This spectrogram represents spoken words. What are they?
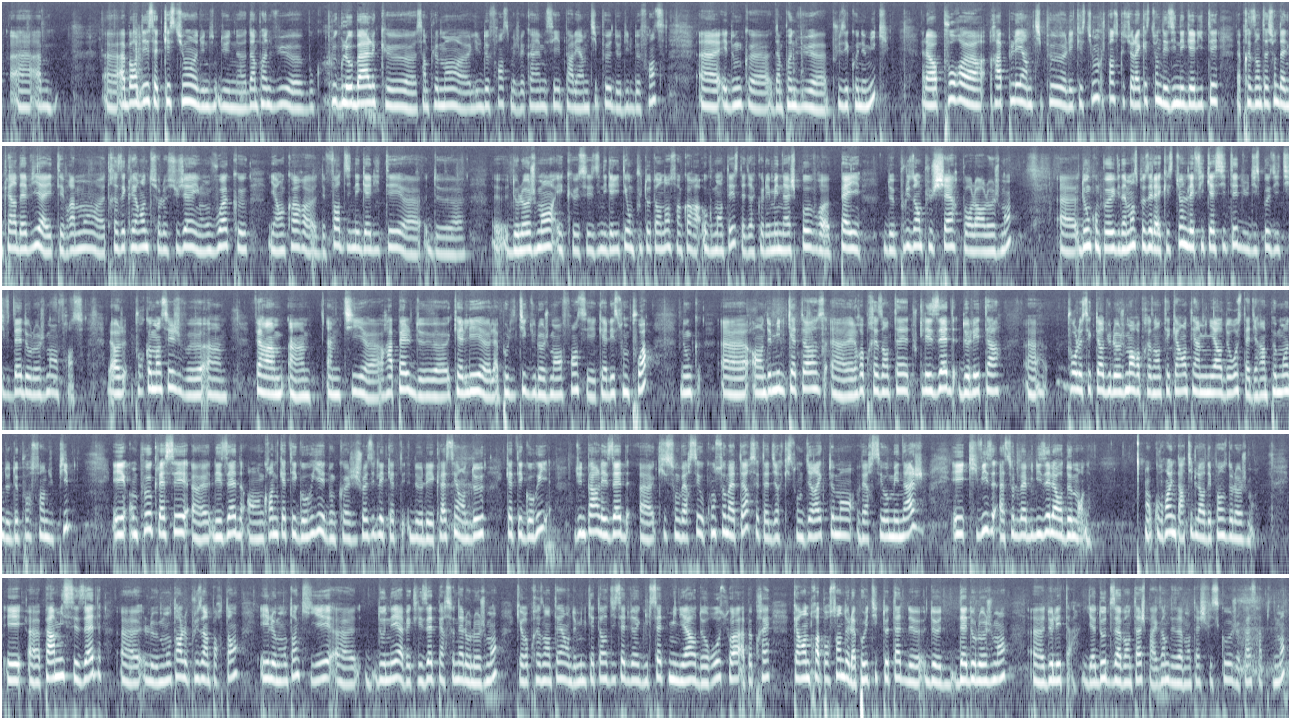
aborder cette question d'un point de vue euh, beaucoup plus global que euh, simplement euh, l'Île-de-France, mais je vais quand même essayer de parler un petit peu de l'Île-de-France, euh, et donc euh, d'un point de vue euh, plus économique. Alors pour euh, rappeler un petit peu les questions, je pense que sur la question des inégalités, la présentation d'Anne-Claire Davy a été vraiment euh, très éclairante sur le sujet et on voit qu'il y a encore euh, de fortes inégalités euh, de, euh, de logement et que ces inégalités ont plutôt tendance encore à augmenter, c'est-à-dire que les ménages pauvres payent de plus en plus cher pour leur logement. Euh, donc on peut évidemment se poser la question de l'efficacité du dispositif d'aide au logement en France. Alors pour commencer, je veux euh, faire un, petit euh, rappel de euh, quelle est euh, la politique du logement en France et quel est son poids. Donc euh, en 2014, euh, elle représentait toutes les aides de l'État euh, pour le secteur du logement représentaient 41 milliards d'euros, c'est-à-dire un peu moins de 2% du PIB. Et on peut classer euh, les aides en grandes catégories. Et donc, euh, j'ai choisi de les, classer en deux catégories. D'une part, les aides euh, qui sont versées aux consommateurs, c'est-à-dire qui sont directement versées aux ménages et qui visent à solvabiliser leurs demandes en couvrant une partie de leurs dépenses de logement. Et parmi ces aides, euh, le montant le plus important est le montant qui est euh, donné avec les aides personnelles au logement, qui représentait en 2014 17,7 milliards d'euros, soit à peu près 43% de la politique totale de- de- d'aide au logement euh, de l'État. Il y a d'autres avantages, par exemple des avantages fiscaux, je passe rapidement.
